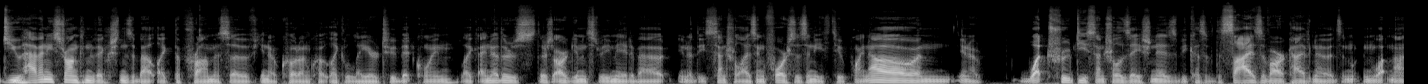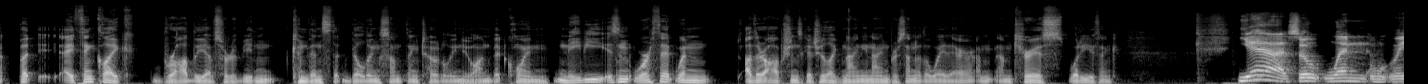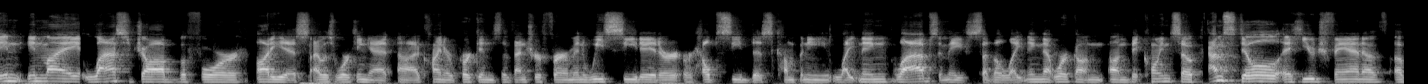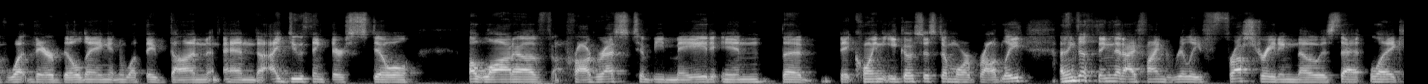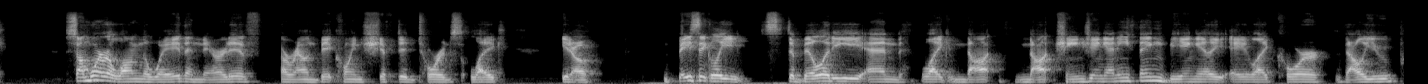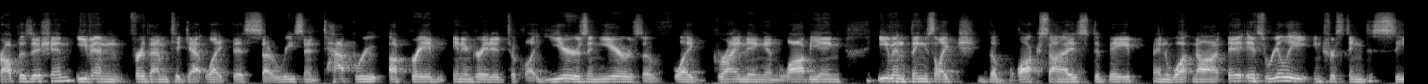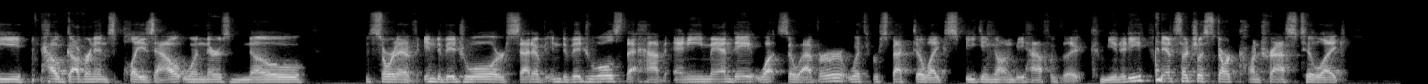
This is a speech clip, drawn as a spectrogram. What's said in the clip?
do you have any strong convictions about like the promise of you know quote unquote like layer 2 bitcoin? Like i know there's there's arguments to be made about you know these centralizing forces in eth 2.0 and you know what true decentralization is because of the size of archive nodes and, and whatnot. But i think like broadly i've sort of been convinced that building something totally new on bitcoin maybe isn't worth it when other options get you like 99% of the way there. I'm, I'm curious what do you think yeah. So when in in my last job before Audius, I was working at uh, Kleiner Perkins, the venture firm, and we seeded or, or helped seed this company, Lightning Labs. It makes the Lightning Network on on Bitcoin. So I'm still a huge fan of of what they're building and what they've done, and I do think there's still a lot of progress to be made in the Bitcoin ecosystem more broadly. I think the thing that I find really frustrating though is that like somewhere along the way, the narrative around Bitcoin shifted towards like, you know, basically stability and like not not changing anything being a, a like core value proposition. Even for them to get like this uh, recent taproot upgrade integrated took like years and years of like grinding and lobbying. Even things like the block size debate and whatnot. It, it's really interesting to see how governance plays out when there's no sort of individual or set of individuals that have any mandate whatsoever with respect to like speaking on behalf of the community. And it's such a stark contrast to like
